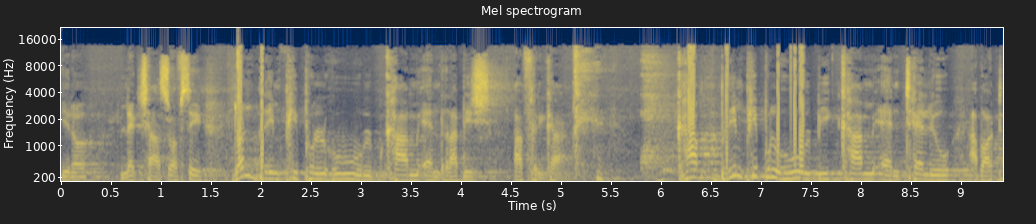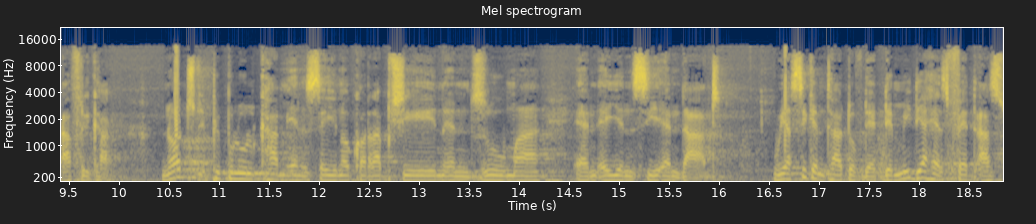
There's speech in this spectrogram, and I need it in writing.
you know, lectures of saying, don't bring people who will come and rubbish Africa. come, bring people who will be come and tell you about Africa. Not people who will come and say, you know, corruption and Zuma and ANC and that. We are sick and tired of that. The media has fed us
